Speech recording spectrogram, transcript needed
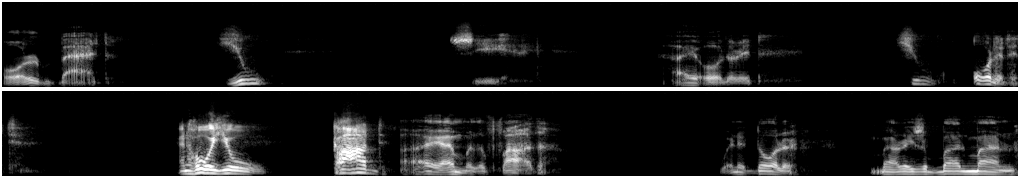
All bad. You? See, I order it. You ordered it. And who are you? God? I am the father. When a daughter marries a bad man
